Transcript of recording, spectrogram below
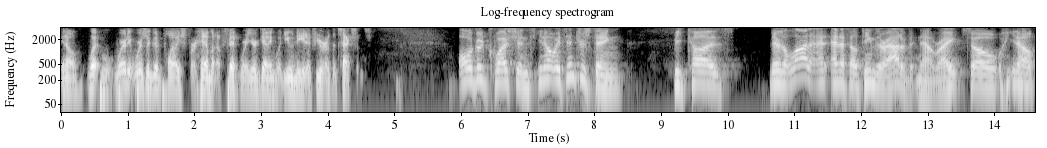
you know, what where do, where's a good place for him at a fit where you're getting what you need if you're the Texans? All good questions. You know, it's interesting because there's a lot of NFL teams that are out of it now, right? So, you know,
